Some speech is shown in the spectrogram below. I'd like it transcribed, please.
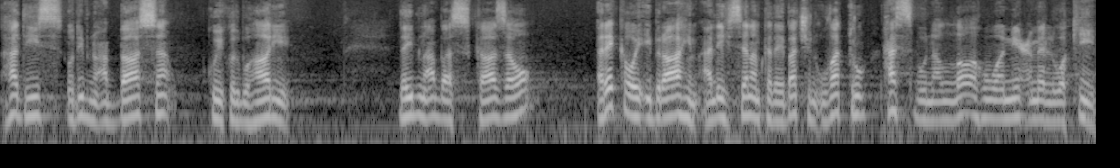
hadis od Ibnu Abbasa, koji kod Buhari da Ibn Abbas kazao rekao je Ibrahim a.s. kada je bačen u vatru Hasbunallahu wa ni'mal wakil.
